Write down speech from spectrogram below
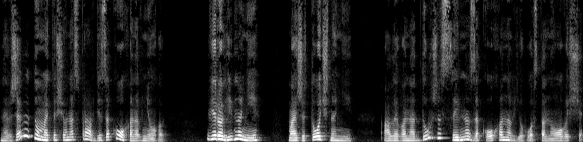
Невже ви думаєте, що вона справді закохана в нього? Вірогідно, ні, майже точно ні. Але вона дуже сильно закохана в його становище.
